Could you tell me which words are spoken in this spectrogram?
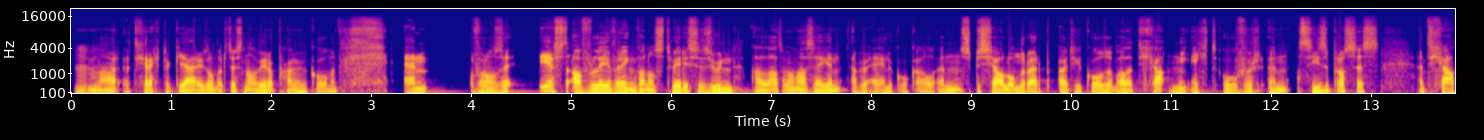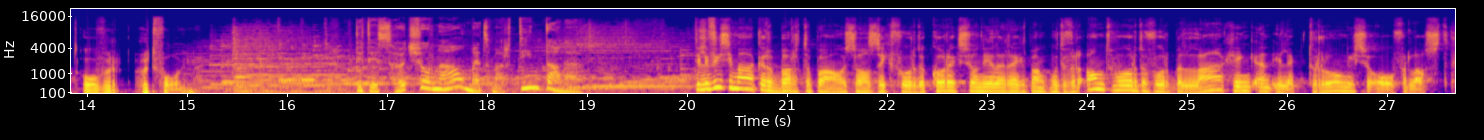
Mhm. Maar het gerechtelijke jaar is ondertussen alweer op gang gekomen. En voor onze eerste aflevering van ons tweede seizoen, eh, laten we maar zeggen, hebben we eigenlijk ook al een speciaal onderwerp uitgekozen. Want het gaat niet echt over een assiseproces. Het gaat over het volgende. Dit is het journaal met Martien Tange. Televisiemaker Bart de Pauw zal zich voor de correctionele rechtbank moeten verantwoorden voor belaging en elektronische overlast.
